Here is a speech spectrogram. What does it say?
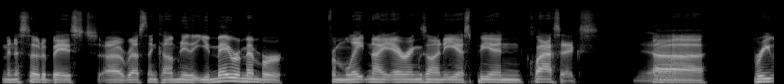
Minnesota-based uh, wrestling company that you may remember from late night airings on ESPN Classics. Yeah. Uh, brief,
